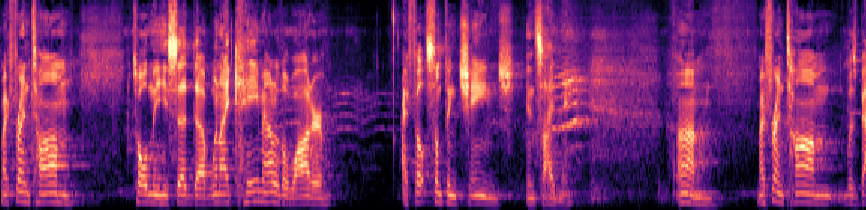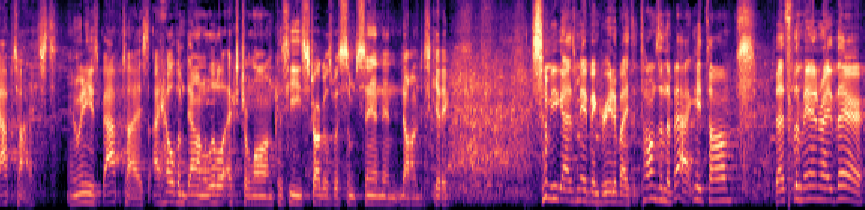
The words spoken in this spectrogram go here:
My friend Tom told me, he said, uh, when I came out of the water, I felt something change inside me. Um, my friend Tom was baptized. And when he was baptized, I held him down a little extra long because he struggles with some sin. And no, I'm just kidding. Some of you guys may have been greeted by Tom's in the back. Hey, Tom. That's the man right there.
